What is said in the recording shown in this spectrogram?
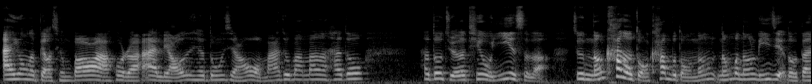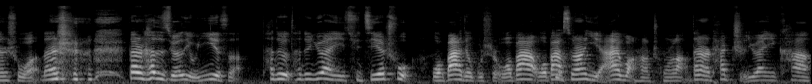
爱用的表情包啊，或者爱聊的那些东西，然后我妈就慢慢的她都。他都觉得挺有意思的，就能看得懂看不懂，能能不能理解都单说，但是但是他就觉得有意思，他就他就愿意去接触。我爸就不是，我爸我爸虽然也爱网上冲浪，但是他只愿意看，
